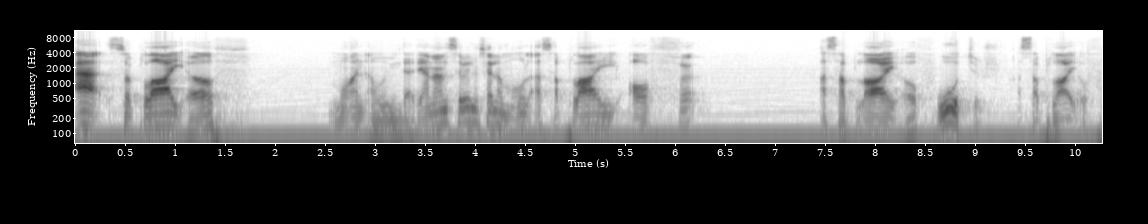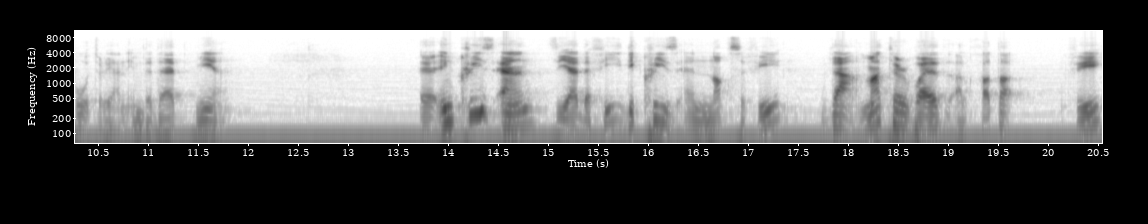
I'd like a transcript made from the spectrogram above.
A supply of مؤن أو امداد يعني على سبيل المثال لما أقول a supply of a supply of water. A supply of water يعني إمدادات مياه. Uh, increase and زيادة في decrease and نقص في. The matter with الخطأ في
